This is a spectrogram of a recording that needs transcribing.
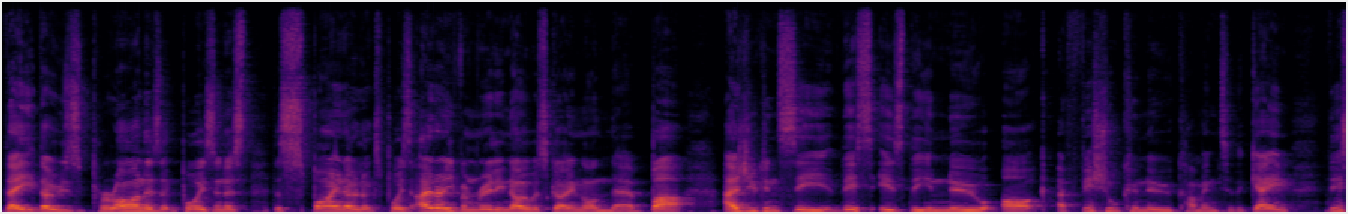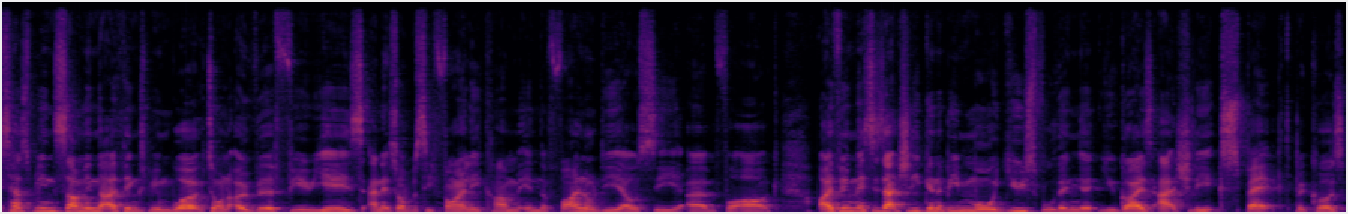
They those piranhas look poisonous, the Spino looks poison. I don't even really know what's going on there, but as you can see, this is the new Ark official canoe coming to the game. This has been something that I think has been worked on over a few years, and it's obviously finally come in the final DLC uh, for Ark. I think this is actually going to be more useful than you guys actually expect, because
